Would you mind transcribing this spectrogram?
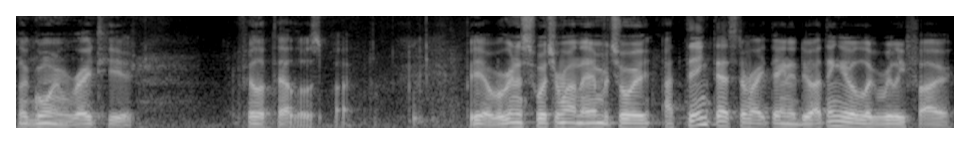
They're going right here. Fill up that little spot. But yeah, we're gonna switch around the inventory. I think that's the right thing to do. I think it'll look really fire.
